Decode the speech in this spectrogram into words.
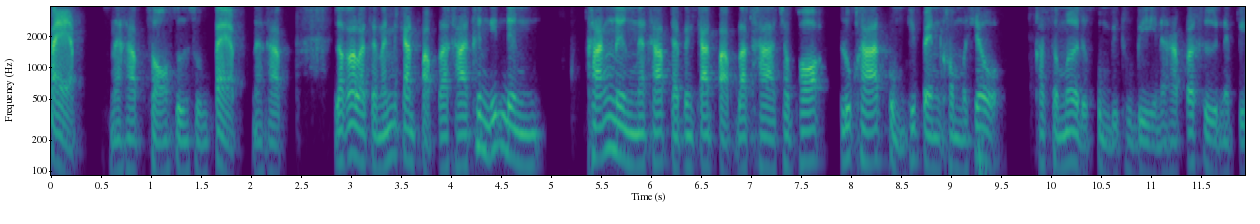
แปดนะครับสองศูนย์ศูนย์แปดนะครับแล้วก็หลังจากนั้นมีการปรับราคาขึ้นนิดนึงครั้งหนึ่งนะครับ แต่เป็นการปรับราคาเฉพาะลูกค้ากลุ่มที่เป็น commercial customer หรือกลุ่ม B2B นะครับ ก็คือในปี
